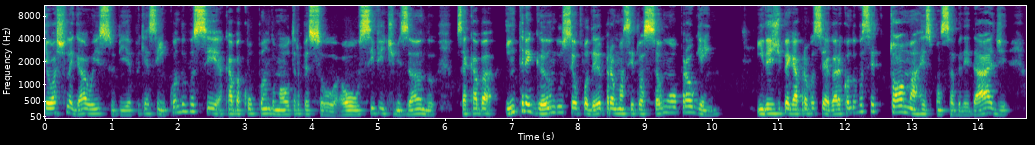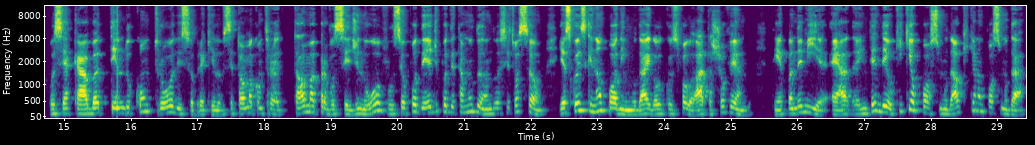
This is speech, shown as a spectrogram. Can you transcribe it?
Eu acho legal isso, Bia, porque assim, quando você acaba culpando uma outra pessoa ou se vitimizando, você acaba entregando o seu poder para uma situação ou para alguém, em vez de pegar para você. Agora, quando você toma a responsabilidade, você acaba tendo controle sobre aquilo. Você toma toma para você de novo o seu poder de poder estar tá mudando a situação. E as coisas que não podem mudar, igual você falou, ah, tá chovendo tem a pandemia, é, a, é entender o que, que eu posso mudar, o que, que eu não posso mudar,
